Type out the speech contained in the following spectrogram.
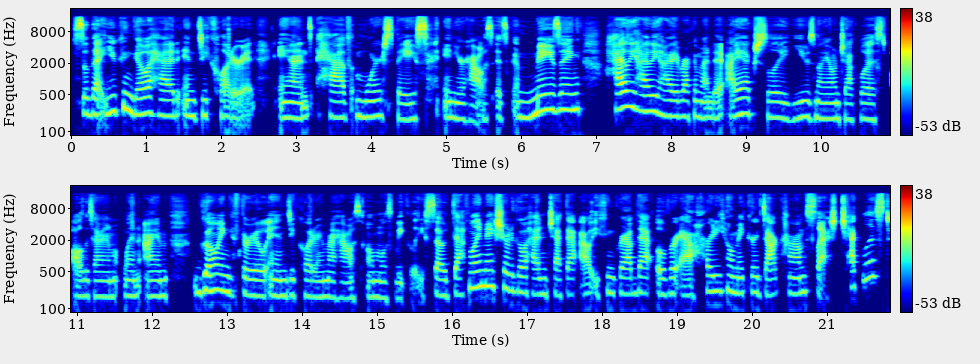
so that you can go ahead and declutter it and have more space in your house. It's amazing. Highly, highly, highly recommend it. I actually use my own checklist all the time when I'm going through and decluttering my house almost weekly. So definitely make sure to go ahead and check that out. You can grab that over at heartyhomemaker.com slash checklist.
